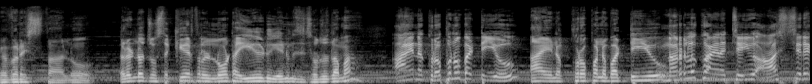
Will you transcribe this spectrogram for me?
వివరిస్తాను. రెండో చూస్తే కీర్తనలు నూట ఏడు ఎనిమిది చదువుదామా? ఆయన కృపను బట్టి ఆయన కృపను బట్టి నరులకు ఆయన చేయు ఆశ్చర్య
